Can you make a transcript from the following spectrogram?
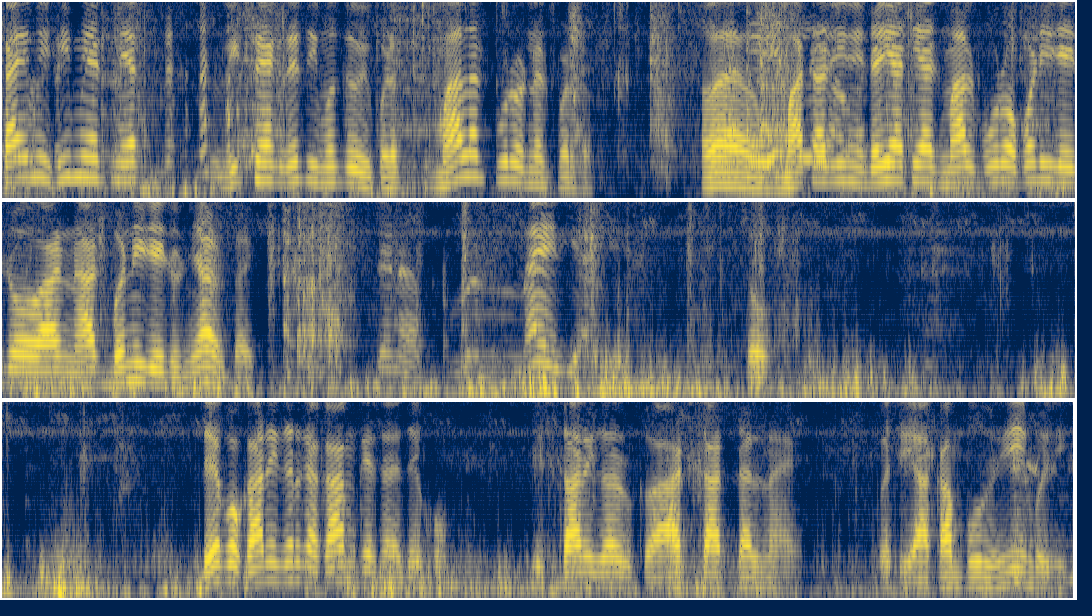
કાયમી સિમેન્ટ ને એક રિક્ષા એક રેતી મગાવવી પડે માલ જ પૂરો નથી પડતો હવે માતાજીની દયાથી આજ માલ પૂરો પડી જાય તો આ આજ બની જાય તો ન્યાળ થાય તેના નાઈ રહ્યા છે તો देखो कारीगर का काम कैसा है देखो इस कारीगर को आठ काट डालना है પછી આ કામ પૂરું થઈ જાય પછી?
